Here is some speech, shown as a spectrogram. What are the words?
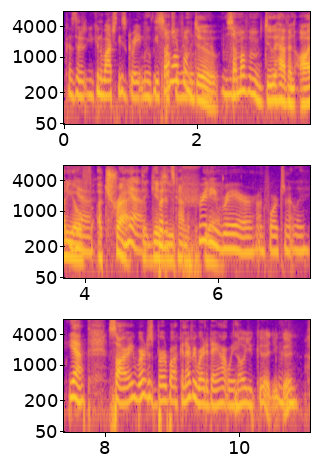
because you can watch these great movies. Some of them really do. can't. Mhm. Some of them do have an audio, Yeah. f- a track yeah, that gives but you kind of pretty yeah. rare, unfortunately. Yeah, sorry, we're just bird walking everywhere today, aren't we? No, you're good. You're good. Mm-hmm.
